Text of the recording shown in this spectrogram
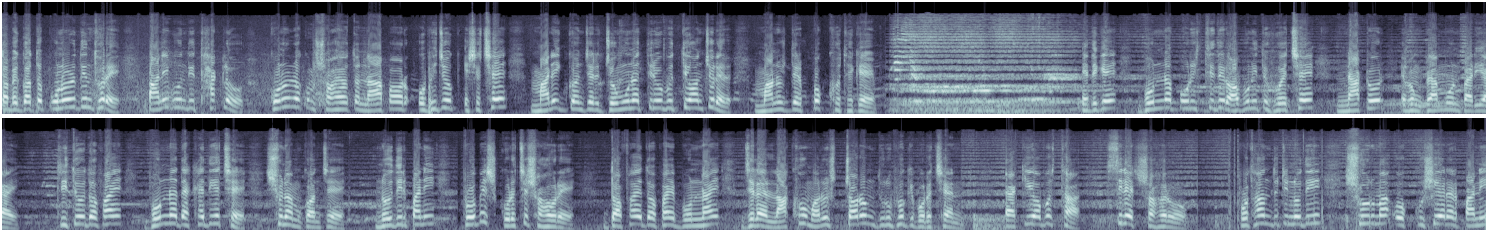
তবে গত পনেরো দিন ধরে পানিবন্দি থাকলেও কোনো রকম সহায়তা না পাওয়ার অভিযোগ এসেছে মানিকগঞ্জের যমুনা তীরবর্তী অঞ্চলের মানুষদের পক্ষ থেকে। এদিকে বন্যা পরিস্থিতির অবনতি হয়েছে নাটোর এবং ব্রাহ্মণবাড়িয়ায়। তৃতীয় দফায় বন্যা দেখা দিয়েছে সুনামগঞ্জে। নদীর পানি প্রবেশ করেছে শহরে। দফায় দফায় বন্যায় জেলার লাখো মানুষ চরম দুর্ভোগে পড়েছেন। একই অবস্থা সিলেট শহরও। প্রধান দুটি নদী সুরমা ও কুশিয়ারার পানি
